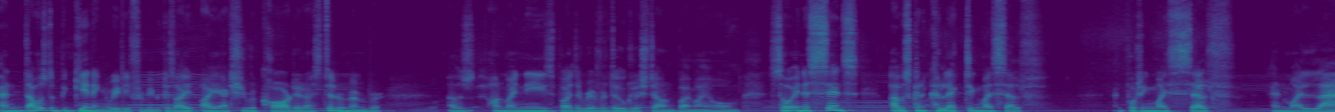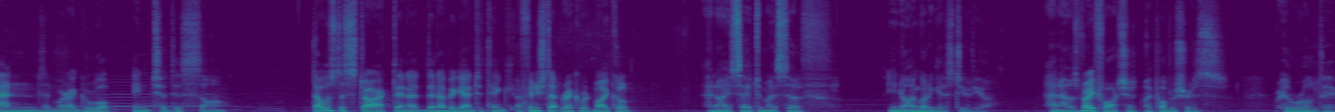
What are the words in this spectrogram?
And that was the beginning, really, for me, because I, I actually recorded, I still remember, I was on my knees by the River Douglas down by my home. So, in a sense, I was kind of collecting myself and putting myself and my land and where I grew up into this song. That was the start. Then I, then I began to think, I finished that record with Michael, and I said to myself, you know, I'm going to get a studio. And I was very fortunate. My publishers, Real World, they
